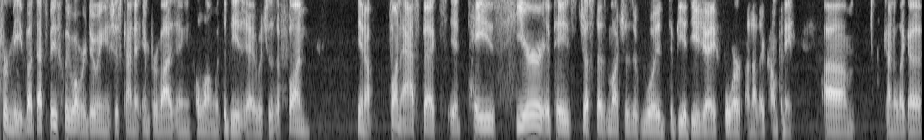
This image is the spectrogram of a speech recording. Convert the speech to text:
for me. But that's basically what we're doing is just kind of improvising along with the DJ, which is a fun, you know, fun aspect. It pays here. It pays just as much as it would to be a DJ for another company. Um, kind of like a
